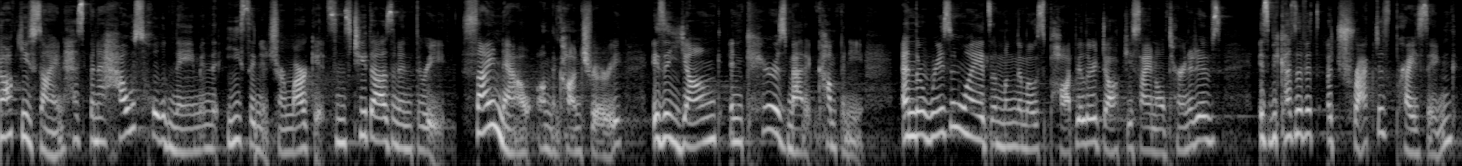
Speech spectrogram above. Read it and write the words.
DocuSign has been a household name in the e-signature market since 2003. SignNow, on the contrary, is a young and charismatic company, and the reason why it's among the most popular DocuSign alternatives is because of its attractive pricing,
